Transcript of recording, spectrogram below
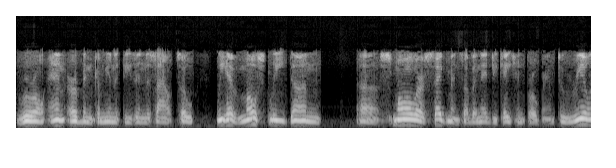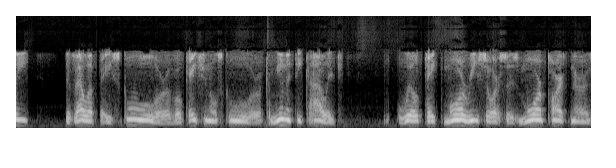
rural and urban communities in the South. So we have mostly done uh, smaller segments of an education program to really develop a school or a vocational school or a community college will take more resources, more partners,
